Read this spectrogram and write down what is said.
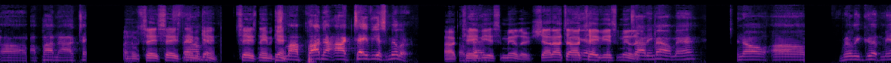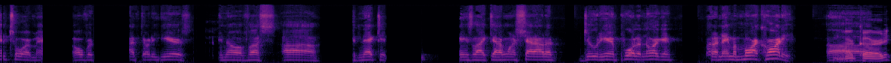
Uh, my partner Octavius. Oh, say say his name again. Say his name again. my partner Octavius Miller. Octavius Miller. Shout out to Yeah, Octavius Miller. Shout him out, man. You know, um, really good mentor, man. Over 30 years, you know, of us uh, connected, things like that. I want to shout out a dude here in Portland, Oregon, by the name of Mark Hardy. Uh, Mark Hardy.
